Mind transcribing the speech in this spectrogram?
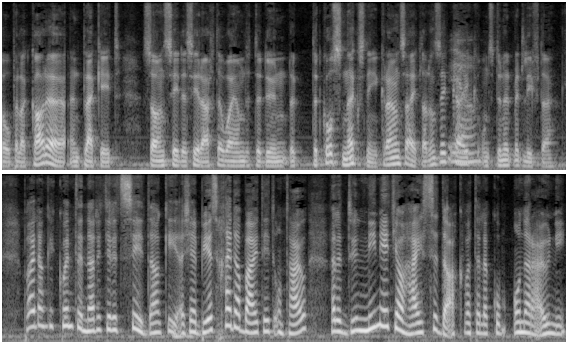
op hulle karre in plek het, sou ons sê dis die regte wy om dit te doen. Dit, dit kos niks nie. Kry ons uit, laat ons net Ja. kyk. Ons doen dit met liefde. Baie dankie Quentin, nou dat jy dit sê. Dankie. As jy besigheid daar buite het, onthou, hulle doen nie net jou huis se dak wat hulle kom onderhou nie,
